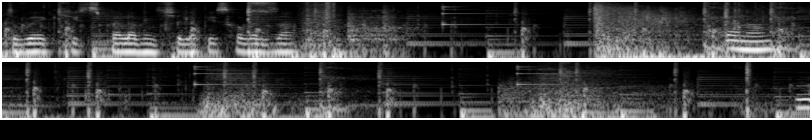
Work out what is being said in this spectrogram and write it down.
Gotowuję jakiś spela, więc się lepiej schować za ścianą. Uuu. Już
